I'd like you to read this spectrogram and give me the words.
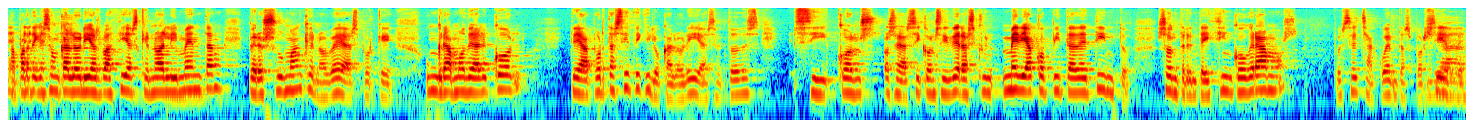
Aparte que son calorías vacías que no alimentan, pero suman que no veas, porque un gramo de alcohol te aporta 7 kilocalorías. Entonces, si, cons- o sea, si consideras que media copita de tinto son 35 gramos, pues echa cuentas por 7.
